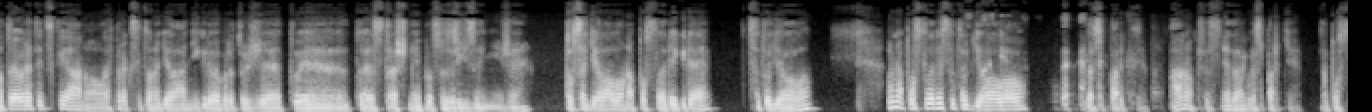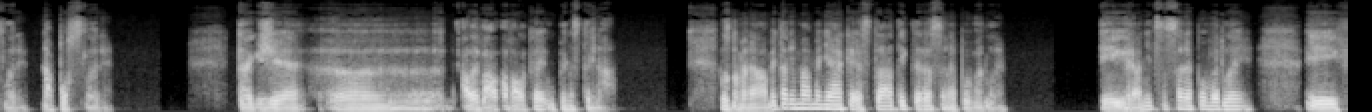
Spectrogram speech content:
No teoreticky ano, ale v praxi to nedělá nikdo, protože to je, to je strašný proces řízení, že? To se dělalo naposledy kde? Se to dělalo? No naposledy se to dělalo ve Spartě. Ano, přesně tak, ve Spartě. Naposledy. Naposledy. Takže, e, ale vál, a válka je úplně stejná. To znamená, my tady máme nějaké státy, které se nepovedly jejich hranice se nepovedly, jejich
